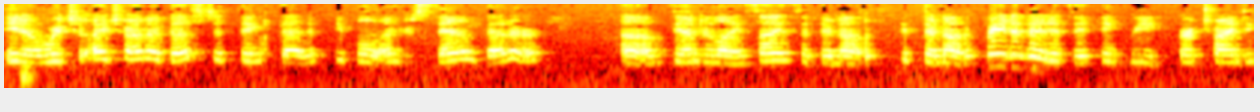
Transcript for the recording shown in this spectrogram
You know, which I try my best to think that if people understand better um, the underlying science, if they're not if they're not afraid of it, if they think we are trying to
